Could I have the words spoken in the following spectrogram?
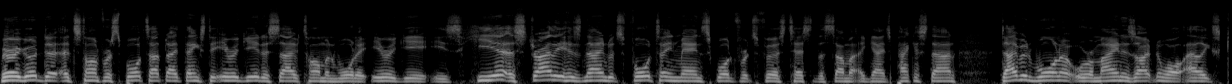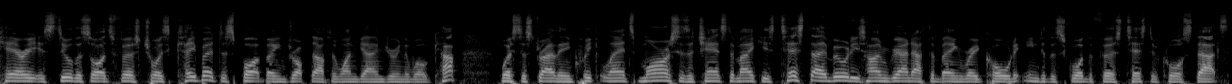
Very good. Uh, It's time for a sports update. Thanks to Irrigear to save time and water. Irrigear is here. Australia has named its 14-man squad for its first test of the summer against Pakistan. David Warner will remain as opener while Alex Carey is still the side's first choice keeper despite being dropped after one game during the World Cup. West Australian quick Lance Morris has a chance to make his test debut at his home ground after being recalled into the squad. The first test, of course, starts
